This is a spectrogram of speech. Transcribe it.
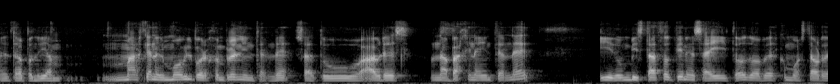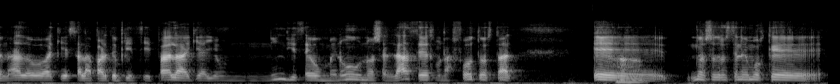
eh, Te lo pondría más que en el móvil, por ejemplo, en internet. O sea, tú abres una página de internet y de un vistazo tienes ahí todo, ves cómo está ordenado, aquí está la parte principal, aquí hay un índice, un menú, unos enlaces, unas fotos, tal. Eh, nosotros tenemos que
